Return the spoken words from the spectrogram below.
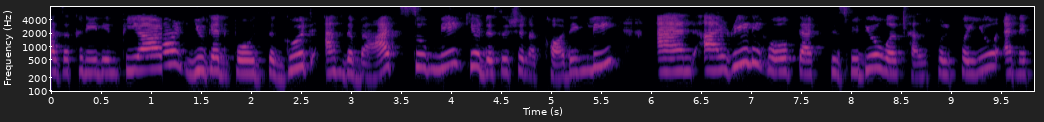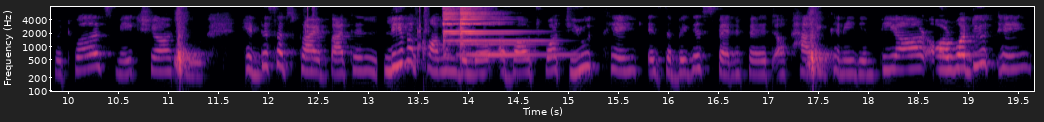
as a Canadian PR, you get both the good and the bad. So make your decision accordingly. And I really hope that this video was helpful for you. And if it was, make sure to hit the subscribe button. Leave a comment below about what you think is the biggest benefit of having Canadian PR or what do you think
